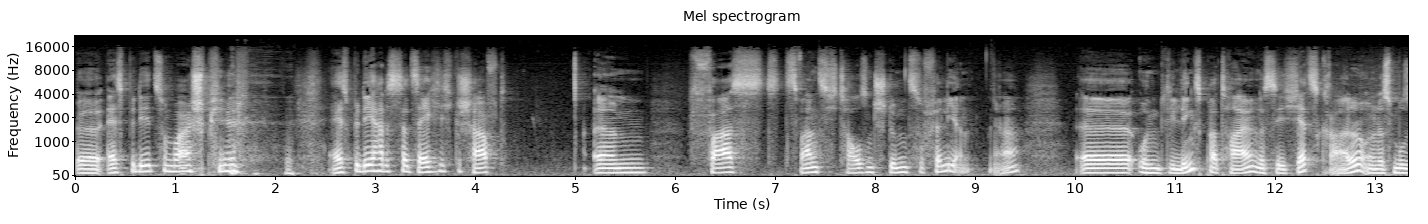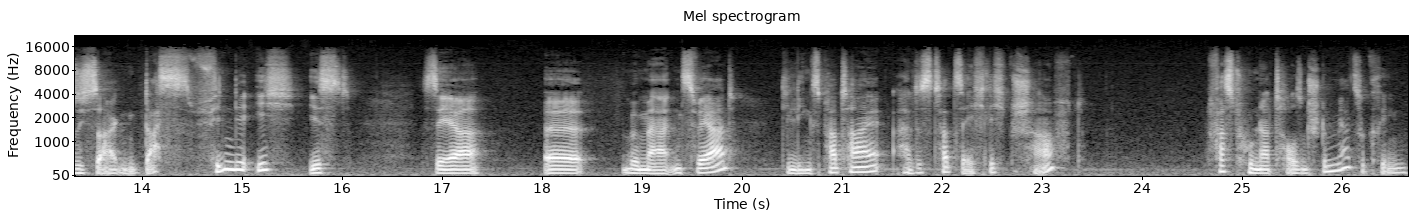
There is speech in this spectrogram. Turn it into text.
äh, SPD zum Beispiel. SPD hat es tatsächlich geschafft, ähm, fast 20.000 Stimmen zu verlieren. Ja? Äh, und die Linkspartei, und das sehe ich jetzt gerade, und das muss ich sagen, das finde ich ist sehr äh, bemerkenswert. Die Linkspartei hat es tatsächlich geschafft, fast 100.000 Stimmen mehr zu kriegen.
